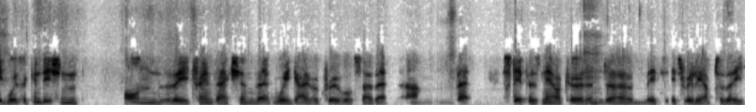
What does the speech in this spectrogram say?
It was a condition on the transaction that we gave approval so that um, that step has now occurred, and uh, it's it's really up to the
